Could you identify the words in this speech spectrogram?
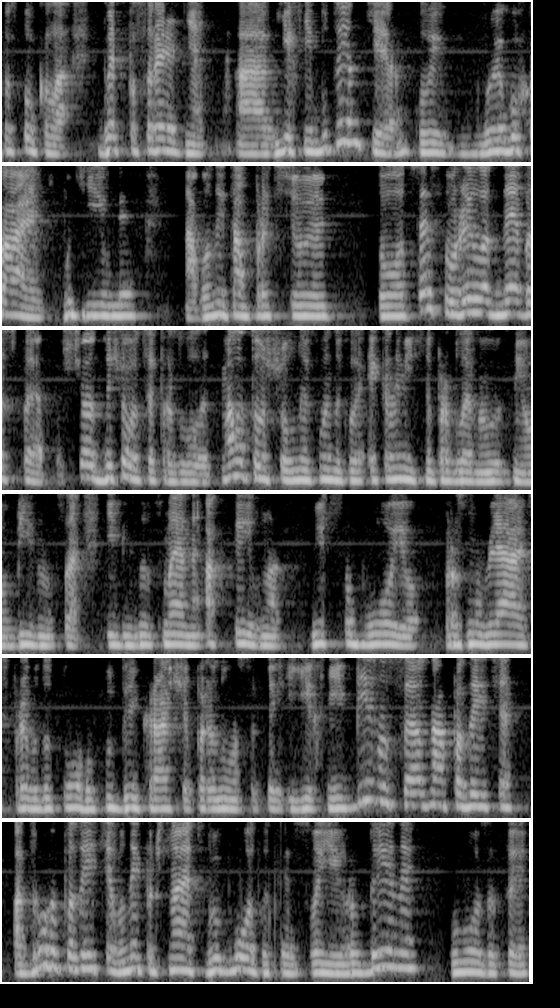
постукала безпосередньо в їхні будинки, коли вибухають будівлі, а вони там працюють. То це створило небезпеку. Що до чого це призводить? Мало того, що у них виникли економічні проблеми у їхнього бізнесу, і бізнесмени активно між собою розмовляють з приводу того, куди краще переносити їхній бізнес. Це одна позиція. А друга позиція вони починають вивозити свої родини, вивозити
